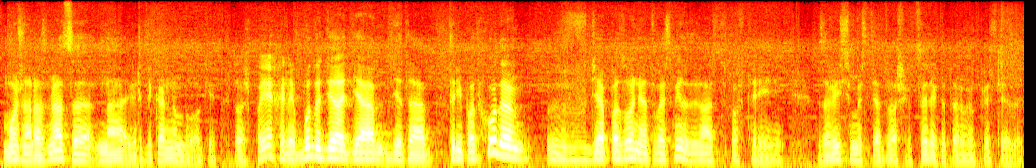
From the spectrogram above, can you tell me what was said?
можно размяться на вертикальном блоке. Что ж, поехали. Буду делать я где-то три подхода в диапазоне от 8 до 12 повторений, в зависимости от ваших целей, которые вы преследуете.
